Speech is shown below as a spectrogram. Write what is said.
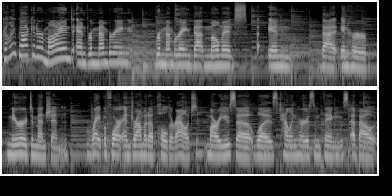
going back in her mind and remembering, remembering that moment in that in her mirror dimension right before Andromeda pulled her out, Mariusa was telling her some things about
